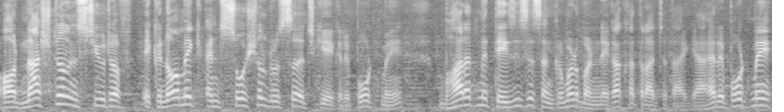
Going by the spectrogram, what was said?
और National Institute of Economic and Social Research की एक रिपोर्ट में भारत में तेज़ी से संक्रमण बढ़ने का खतरा जताया गया है। रिपोर्ट में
